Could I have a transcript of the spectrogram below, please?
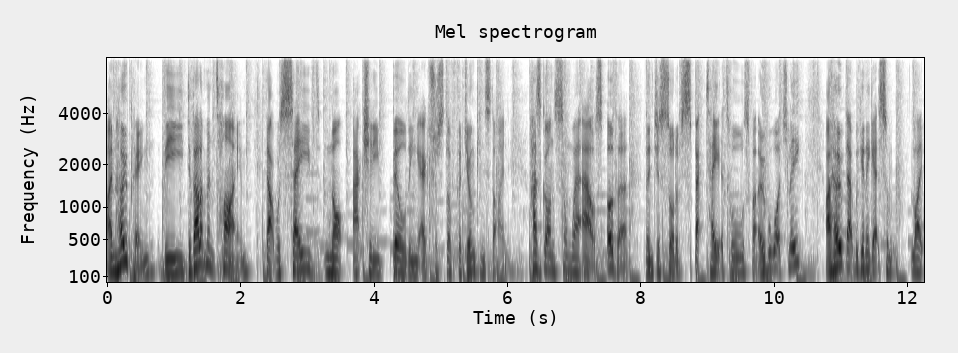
I'm hoping the development time that was saved not actually building extra stuff for Junkenstein has gone somewhere else other than just sort of spectator tools for Overwatch League. I hope that we're going to get some like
